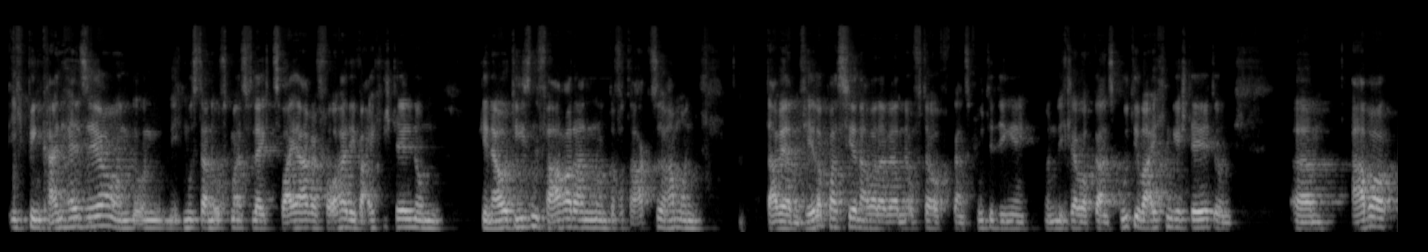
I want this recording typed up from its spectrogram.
ich bin kein Hellseher und, und ich muss dann oftmals vielleicht zwei Jahre vorher die Weichen stellen, um genau diesen Fahrer dann unter Vertrag zu haben. Und da werden Fehler passieren, aber da werden oft auch ganz gute Dinge und ich glaube auch ganz gute Weichen gestellt. Und, ähm, aber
